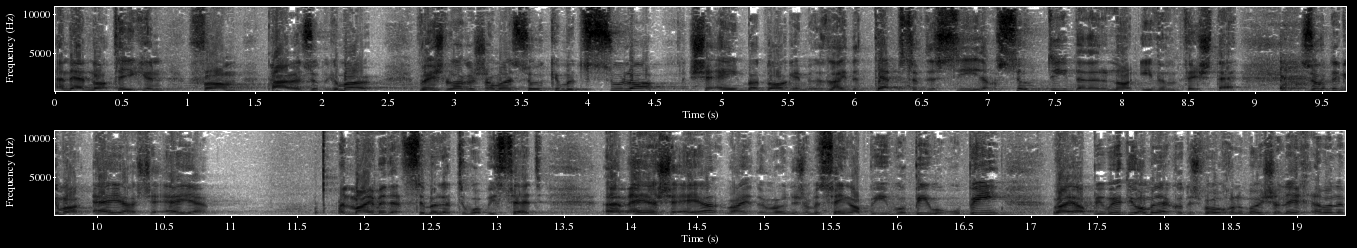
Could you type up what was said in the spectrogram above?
and they had not taken from Paro. Zuk the Gemara, It was like the depths of the sea that was so deep that there are not even fish there. The Gemara, a mimer that's similar to what we said. Um, Eya she'eya, right? The Rosh is saying, I'll be, will be what will be, right? I'll be with you. Omer HaKadosh Baruch Hu, Lech, Emel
